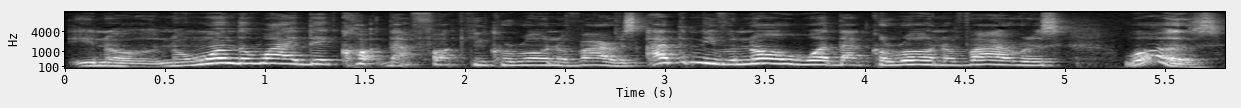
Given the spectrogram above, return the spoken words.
you know no wonder why they caught that fucking coronavirus I didn't even know what that coronavirus was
